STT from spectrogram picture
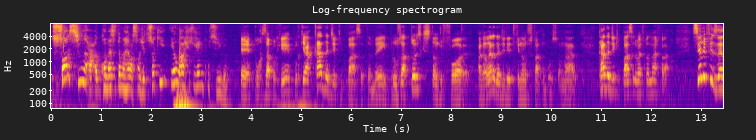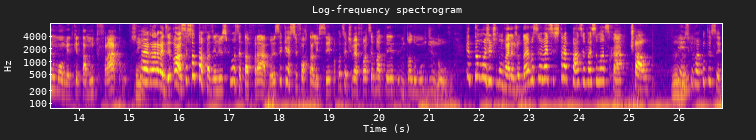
Só assim começa a ter uma relação, gente. Só que eu acho isso já impossível. É, por, sabe por quê? Porque a cada dia que passa também, para os atores que estão de fora, a galera da direita que não está com o Bolsonaro, cada dia que passa ele vai ficando mais fraco. Se ele fizer no momento que ele tá muito fraco, Sim. aí a galera vai dizer, ó, você só tá fazendo isso que você tá fraco, você quer se fortalecer, pra quando você tiver forte você bater em todo mundo de novo. Então a gente não vai lhe ajudar e você vai se estrapar, você vai se lascar. Tchau. E Uhum. é isso que vai acontecer.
